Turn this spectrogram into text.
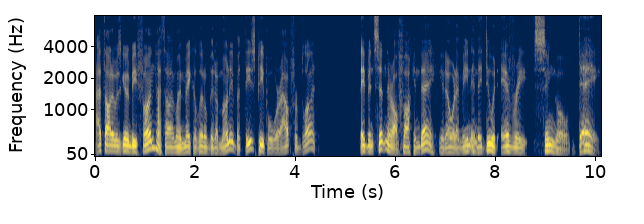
I thought it was going to be fun. I thought I might make a little bit of money, but these people were out for blood. They'd been sitting there all fucking day, you know what I mean? And they do it every single day.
